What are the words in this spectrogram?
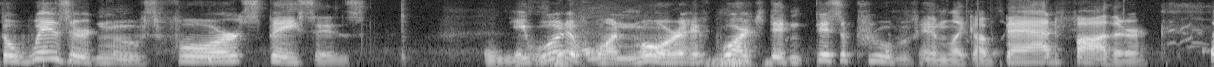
The wizard moves four spaces. Oh, he would have won more if Bart didn't disapprove of him like a bad father.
